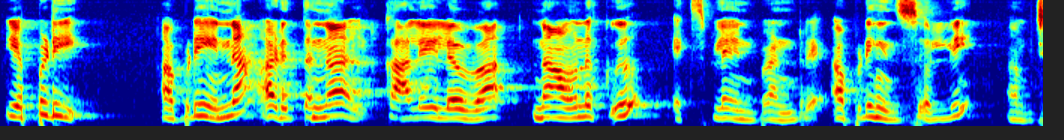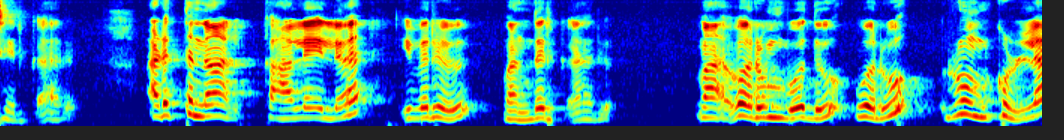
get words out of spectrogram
எப்படி? அப்படின்னா அடுத்த நாள் காலையில் வா நான் உனக்கு எக்ஸ்பிளைன் பண்ணுறேன் அப்படின்னு சொல்லி அனுப்பிச்சிருக்காரு. அடுத்த நாள் காலையில் இவர் வந்திருக்காரு. வ வரும்போது ஒரு ரூம்குள்ளே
